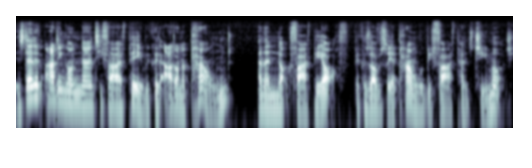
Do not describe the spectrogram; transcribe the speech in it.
instead of adding on 95p, we could add on a pound and then knock 5p off, because obviously a pound would be 5 pence too much.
